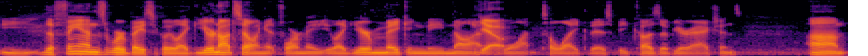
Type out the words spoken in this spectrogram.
the fans were basically like, "You're not selling it for me. Like you're making me not Yeah. want to like this because of your actions." Um,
